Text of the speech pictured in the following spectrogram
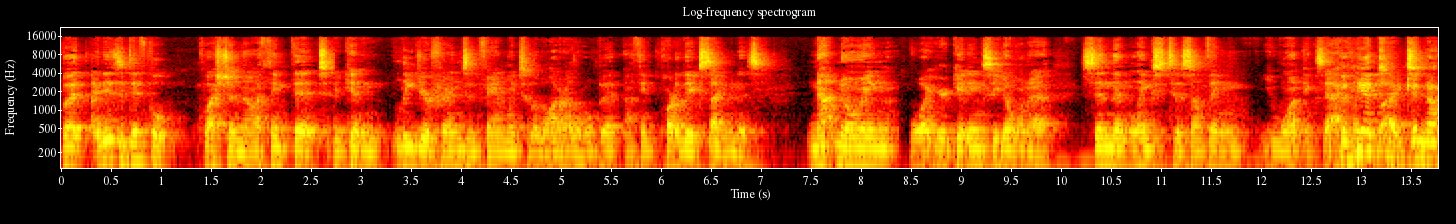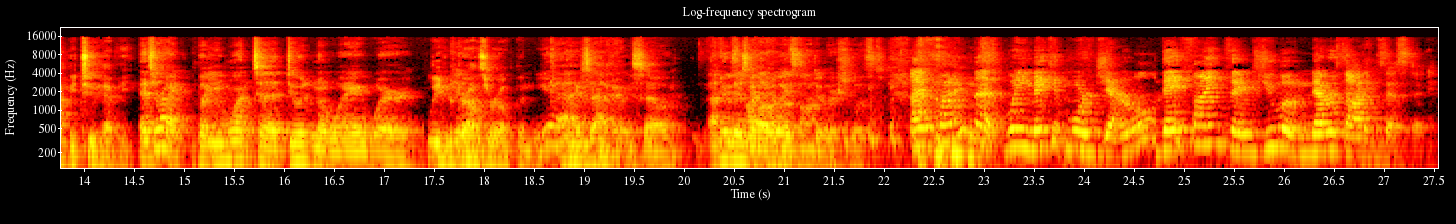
But it is a difficult question, though. I think that you can lead your friends and family to the water a little bit. I think part of the excitement is not knowing what you're getting, so you don't want to send them links to something you want exactly. The exactly. hint but cannot be too heavy. that's right, but you want to do it in a way where Leave you your can- browser open. Yeah, exactly. So I think there's a lot of ways to Amazon do it. wish list. I find that when you make it more general, they find things you would have never thought existed.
